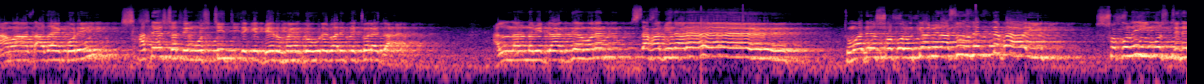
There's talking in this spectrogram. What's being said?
নামাজ আদায় করেই সাথে সাথে মসজিদ থেকে বের হয়ে দৌড়ে বাড়িতে চলে যায়। আল্লাহর নবী ডাক দিয়ে বলেন সাহাবিনা রে তোমাদের সকলকে আমি রাসূল দেখতে পাই। সকলেই মসজিদে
